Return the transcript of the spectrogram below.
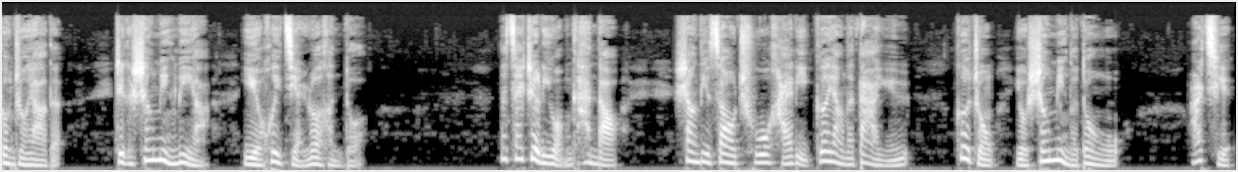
更重要的。这个生命力啊，也会减弱很多。那在这里，我们看到，上帝造出海里各样的大鱼，各种有生命的动物，而且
